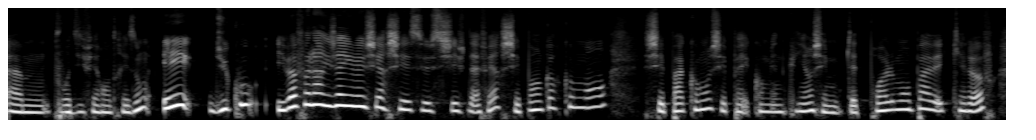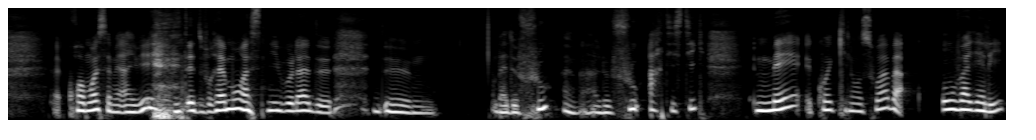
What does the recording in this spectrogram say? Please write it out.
euh, pour différentes raisons. Et du coup, il va falloir que j'aille le chercher, ce chiffre d'affaires. Je sais pas encore comment, je sais pas quand, je sais pas combien de clients, je sais peut-être probablement pas avec quelle offre. Euh, crois-moi, ça m'est arrivé d'être vraiment à ce niveau-là de... de bah de flou, hein, le flou artistique, mais quoi qu'il en soit, bah on va y aller.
